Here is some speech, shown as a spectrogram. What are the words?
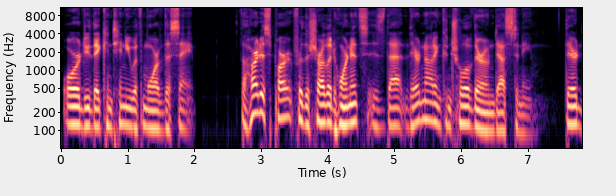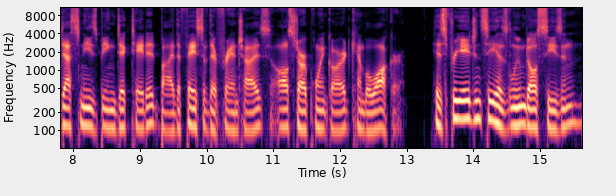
or do they continue with more of the same? The hardest part for the Charlotte Hornets is that they're not in control of their own destiny. Their destiny is being dictated by the face of their franchise, all star point guard Kemba Walker. His free agency has loomed all season,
